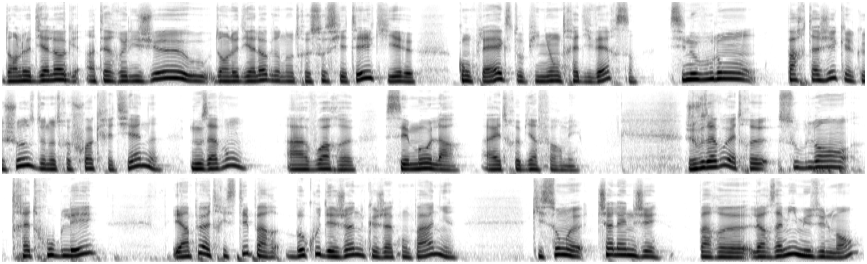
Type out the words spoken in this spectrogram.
dans le dialogue interreligieux ou dans le dialogue dans notre société qui est complexe, d'opinions très diverses. Si nous voulons partager quelque chose de notre foi chrétienne, nous avons à avoir euh, ces mots-là, à être bien formés. Je vous avoue être souvent très troublé et un peu attristé par beaucoup des jeunes que j'accompagne qui sont euh, challengés par euh, leurs amis musulmans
